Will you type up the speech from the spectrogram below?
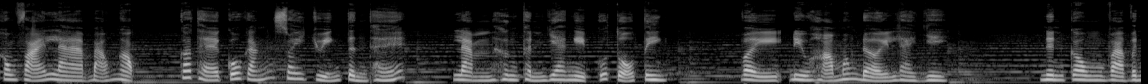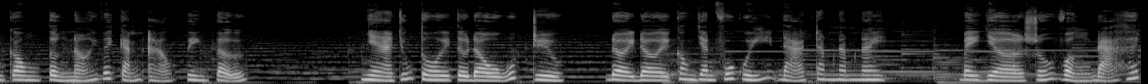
không phải là Bảo Ngọc có thể cố gắng xoay chuyển tình thế, làm hưng thịnh gia nghiệp của tổ tiên. Vậy điều họ mong đợi là gì? Ninh Công và Vinh Công từng nói với cảnh ảo tiên tử. Nhà chúng tôi từ đầu quốc triều, đời đời công danh phú quý đã trăm năm nay. Bây giờ số vận đã hết,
